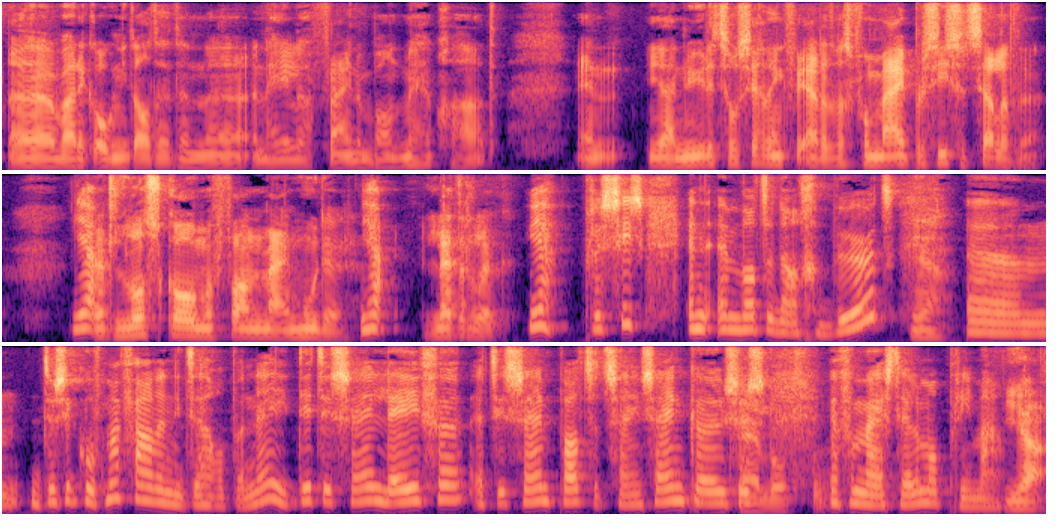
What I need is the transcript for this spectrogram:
eh, waar ik ook niet altijd een, eh, een hele fijne band mee heb gehad. En ja, nu je dit zo zegt, denk ik van ja, dat was voor mij precies hetzelfde. ja, Het loskomen van mijn moeder. ja, Letterlijk. ja, precies. En, en wat er dan gebeurt, Ja, Ehm, dus ik hoef mijn vader niet te helpen. Nee, dit is zijn leven, het is zijn pad, het zijn zijn keuzes. zijn lot. En voor mij is het helemaal prima. Ja,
